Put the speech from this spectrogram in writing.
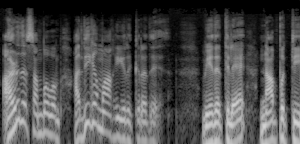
அழுத சம்பவம் அதிகமாக இருக்கிறது. வேதத்திலே நாற்பத்தி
